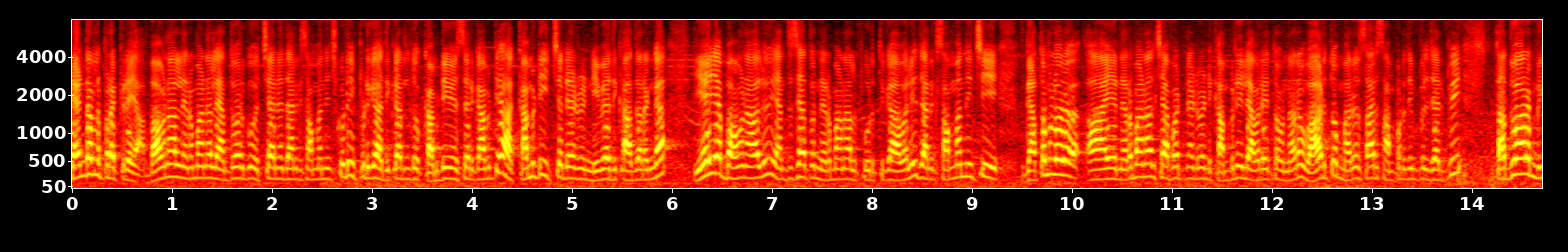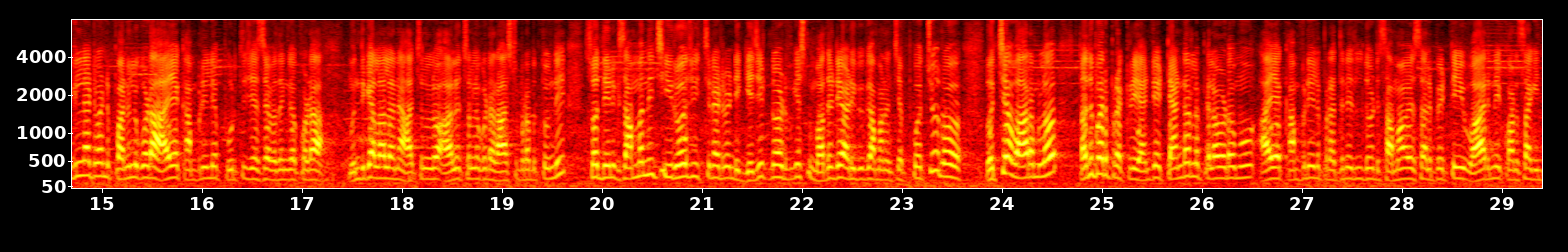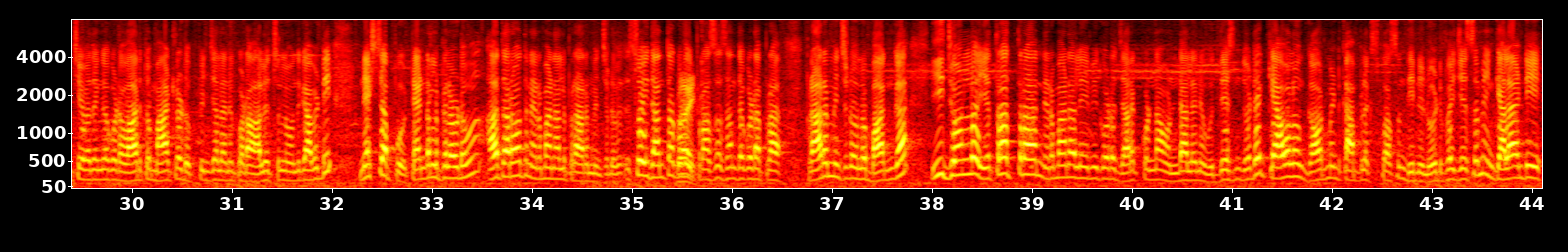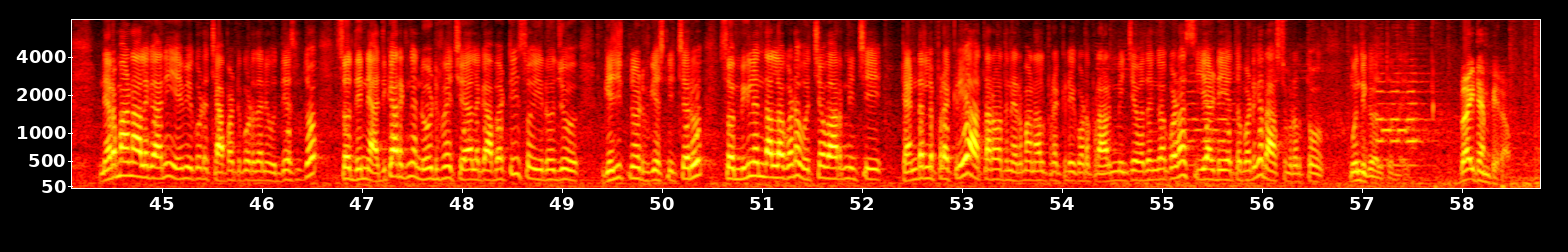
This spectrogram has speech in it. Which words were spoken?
టెండర్ల ప్రక్రియ భవనాల నిర్మాణాలు ఎంతవరకు వచ్చాయనే దానికి సంబంధించి కూడా ఇప్పటికే అధికారులతో కమిటీ వేశారు. కాబట్టి ఆ కమిటీ ఇచ్చేటటువంటి నివేదిక ఆధారంగా ఏ ఏ భవనాలు ఎంత శాతం నిర్మాణాలు పూర్తి కావాలి దానికి సంబంధించి గతంలో ఆయా నిర్మాణాలు చేపట్టినటువంటి కంపెనీలు ఎవరైతే ఉన్నారో వారితో మరోసారి సంప్రదింపులు జరిపి తద్వారా మిగిలినటువంటి పనులు కూడా ఆయా కంపెనీలే పూర్తి చేసే విధంగా కూడా ముందుకెళ్ళాలనే ఆలోచనలో ఆలోచనలు కూడా రాష్ట్ర ప్రభుత్వం ఉంది. సో దీనికి సంబంధించి ఈ రోజు ఇచ్చినటువంటి గెజిట్ నోటిఫికేషన్ మొదటి అడుగుగా మనం చెప్పుకోవచ్చు. రో- వచ్చే వారంలో తదుపరి ప్రక్రియ అంటే టెండర్లు పిలవడము ఆయా కంపెనీల ప్రతినిధులతోటి సమావేశాలు పెట్టి వారిని కొనసాగించే విధంగా కూడా వారితో మాట్లాడి ఒప్పించాలని కూడా ఆలోచనలో ఉంది కాబట్టి నెక్స్ట్ స్టెప్ టెండర్లు పిలవడం ఆ తర్వాత నిర్మాణాలు ప్రారంభించడం. సో ఇదంతా కూడా. ప్రాసెస్ అంతా కూడా ప్రా- ప్రారంభించడంలో భాగంగా ఈ జోన్లో ఇతరత్ర నిర్మాణాలు ఏవి కూడా జరగకుండా ఉండాలనే ఉద్దేశంతో కేవలం గవర్నమెంట్ కాంప్లెక్స్ కోసం దీన్ని నోటిఫై చేస్తాం ఇంకెలాంటి నిర్మాణాలు కానీ ఏమీ కూడా చేపట్టకూడదనే ఉద్దేశంతో సో దీన్ని అధికారికంగా నోటిఫై చేయాలి కాబట్టి సో ఈరోజు గెజిట్ నోటిఫికేషన్ ఇచ్చారు. సో మిగిలినదల్లా కూడా వచ్చే వారం నుంచి టెండర్ల ప్రక్రియ ఆ తర్వాత నిర్మాణాల ప్రక్రియ కూడా ప్రారంభించే విధంగా కూడా సిఆర్డీఏతో పాటుగా రాష్ట్ర ప్రభుత్వం ముందుకు వెళ్తుంది. Right MP Rao.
